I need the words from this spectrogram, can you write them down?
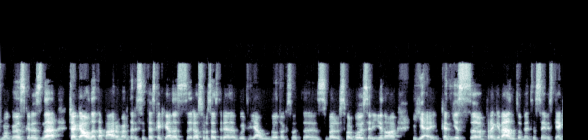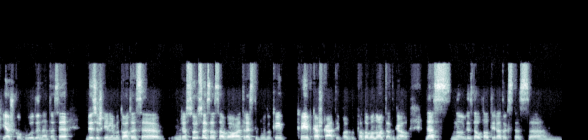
žmogus, kuris, na, čia gauna tą paramą ir tarsi tas kiekvienas resursas turėjo būti jam, nu, toks vat, svarbus ir jį, nu, kad jis pragyventų, bet jisai vis tiek ieško būdų, na, tose visiškai limituotose resursuose savo atrasti būdų, kaip kaip kažką tai padovanoti atgal. Nes nu, vis dėlto tai yra toks tas um,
